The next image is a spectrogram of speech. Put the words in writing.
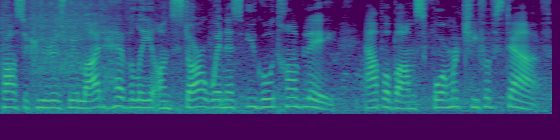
prosecutors relied heavily on star witness Hugo Tremblay, Applebaum's former chief of staff.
